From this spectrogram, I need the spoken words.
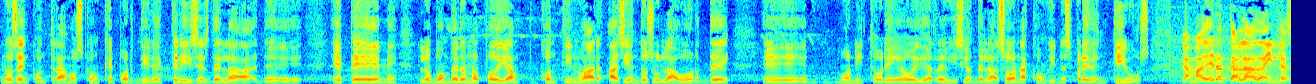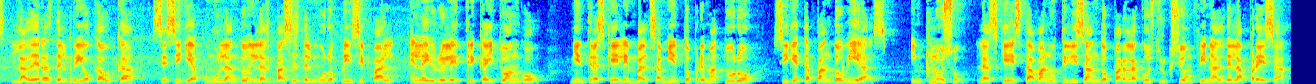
nos encontramos con que por directrices de la de EPM los bomberos no podían continuar haciendo su labor de eh, monitoreo y de revisión de la zona con fines preventivos. La madera talada en las laderas del río Cauca se sigue acumulando en las bases del muro principal en la hidroeléctrica Ituango, mientras que el embalsamiento prematuro sigue tapando vías, incluso las que estaban utilizando para la construcción final de la presa.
